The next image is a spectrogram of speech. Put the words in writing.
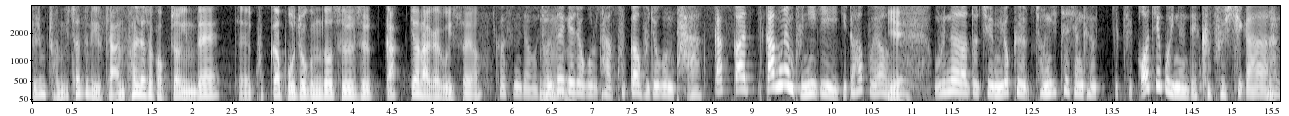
요즘 전기차들이 이렇게 안 팔려서 걱정인데, 예, 국가 보조금도 슬슬 깎여 나가고 있어요. 그렇습니다. 뭐전 음. 세계적으로 음. 다 국가 보조금 다 깎아 깎는 분위기이기도 하고요. 예. 우리나라도 지금 이렇게 전기차 시장 계속 이렇게 꺼지고 있는데 그 불씨가 음.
